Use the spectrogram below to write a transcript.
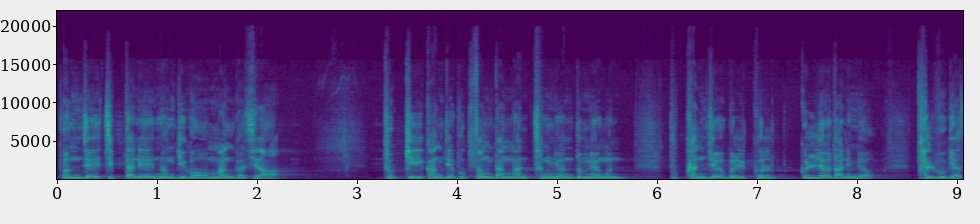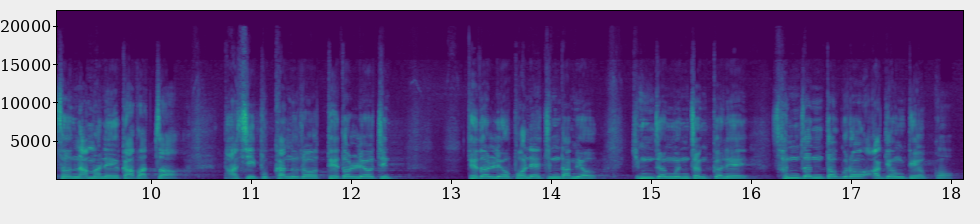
범죄 집단에 넘기고 만 것이다. 특히 강제 북송당한 청년 두 명은 북한 지역을 끌, 끌려다니며 탈북에서 남한에 가봤자 다시 북한으로 되돌려진 되돌려 보내진다며 김정은 정권의 선전덕으로 악용되었고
